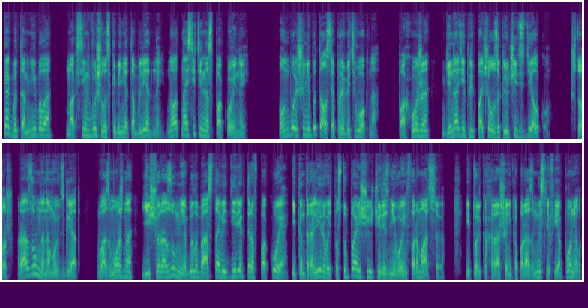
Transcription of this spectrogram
как бы там ни было, Максим вышел из кабинета бледный, но относительно спокойный. Он больше не пытался прыгать в окна. Похоже, Геннадий предпочел заключить сделку. Что ж, разумно, на мой взгляд. Возможно, еще разумнее было бы оставить директора в покое и контролировать поступающую через него информацию. И только хорошенько поразмыслив, я понял,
